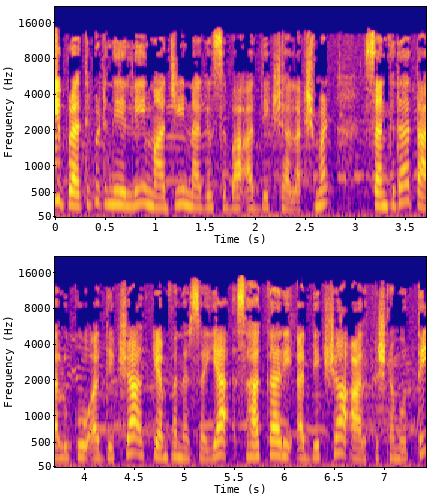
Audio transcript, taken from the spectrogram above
ಈ ಪ್ರತಿಭಟನೆಯಲ್ಲಿ ಮಾಜಿ ನಗರಸಭಾ ಅಧ್ಯಕ್ಷ ಲಕ್ಷ್ಮಣ್, ಸಂಘದ ತಾಲೂಕು ಅಧ್ಯಕ್ಷ ಕೆಂಪನರಸಯ್ಯ, ಸಹಕಾರಿ ಅಧ್ಯಕ್ಷ ಆರ್ ಕೃಷ್ಣಮೂರ್ತಿ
